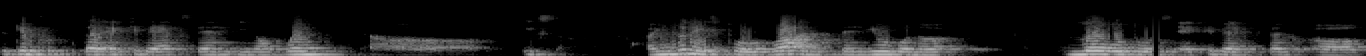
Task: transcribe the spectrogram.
You can put the ActiveX, then you know when uh, Internet Explorer runs, then you're gonna load those ActiveX kind of uh,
